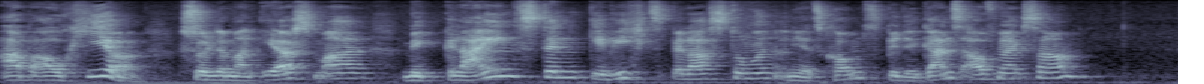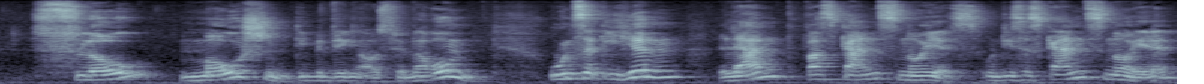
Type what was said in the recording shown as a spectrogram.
Aber auch hier sollte man erstmal mit kleinsten Gewichtsbelastungen, und jetzt kommt es, bitte ganz aufmerksam, Slow Motion die Bewegung ausführen. Warum? Unser Gehirn lernt was ganz Neues und dieses ganz Neue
